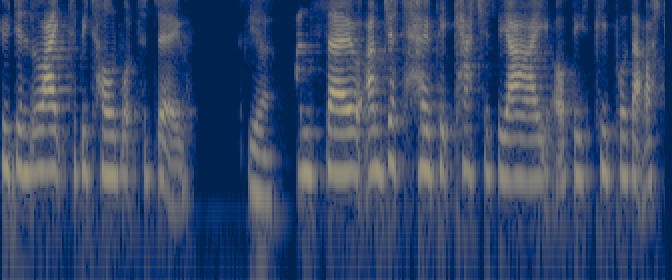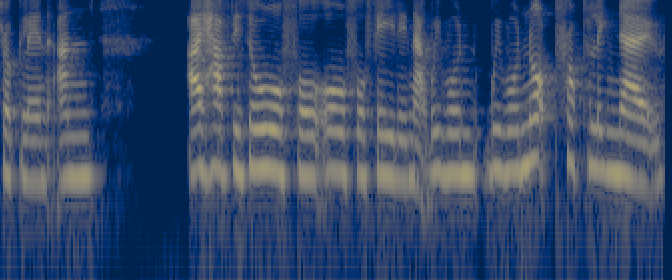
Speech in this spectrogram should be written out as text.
who didn't like to be told what to do. yeah And so I'm just hope it catches the eye of these people that are struggling. And I have this awful, awful feeling that we will we will not properly know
